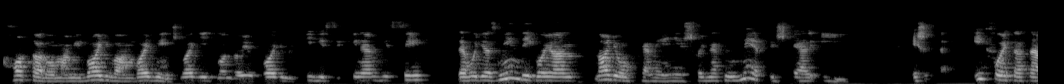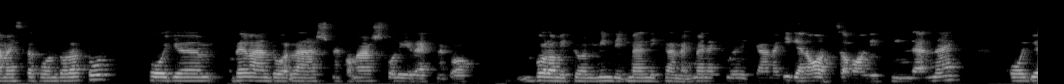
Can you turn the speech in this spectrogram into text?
hatalom, ami vagy van, vagy nincs, vagy így gondoljuk, vagy úgy ki hiszi, ki nem hiszi, de hogy az mindig olyan nagyon kemény, és hogy nekünk miért is kell így. És itt folytatnám ezt a gondolatot, hogy a bevándorlás, meg a máshol évek, meg a valamitől mindig menni kell, meg menekülni kell, meg igen, arca van itt mindennek, hogy,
